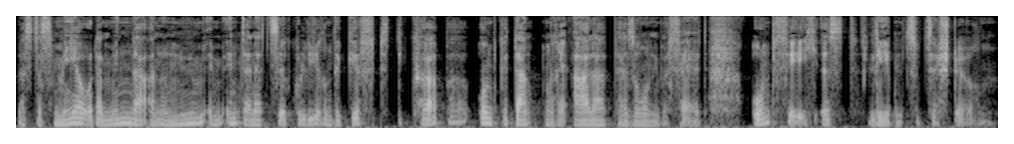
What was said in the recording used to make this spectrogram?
dass das mehr oder minder anonym im Internet zirkulierende Gift die Körper und Gedanken realer Personen befällt und fähig ist, Leben zu zerstören.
